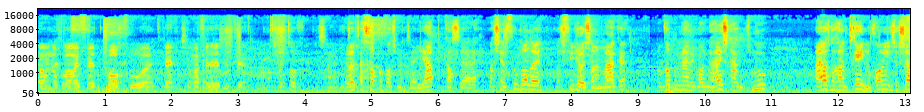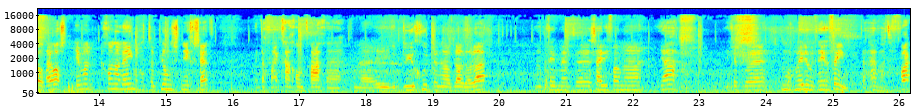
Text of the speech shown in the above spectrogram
Om nog wel even het balgevoel eh, te krijgen. Zo. Maar voor de rest niet. Dat is wel tof. En wat wel grappig was met Jaap, ik had, was aan het voetballen, was video's aan het maken. Op dat moment, ik wou naar huis gaan, ik was moe. Hij was nog aan het trainen, gewoon in zichzelf. Hij was helemaal, gewoon alleen, had de pionnetjes neergezet. Ik dacht van, ik ga gewoon vragen, van, eh, hey, doe je goed en uh, bla bla bla. En op een gegeven moment eh, zei hij van, ja, ik heb nog meedoen met Heerenveen. Ik dacht, hè, what the fuck?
